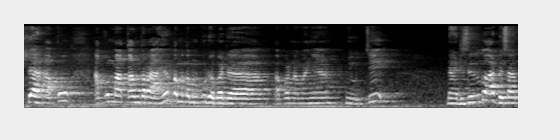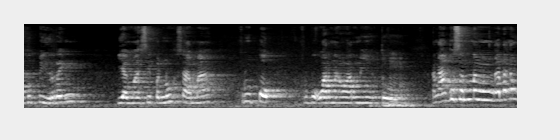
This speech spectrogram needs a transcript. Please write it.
Dah aku aku makan terakhir teman-temanku udah pada apa namanya nyuci. Nah di situ tuh ada satu piring yang masih penuh sama kerupuk kerupuk warna-warni itu. Karena aku seneng karena kan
